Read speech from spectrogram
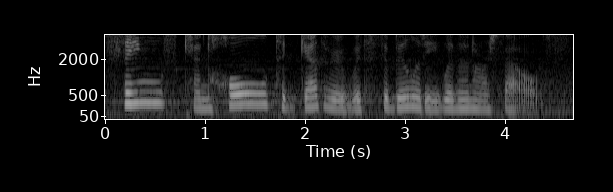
things can hold together with stability within ourselves.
